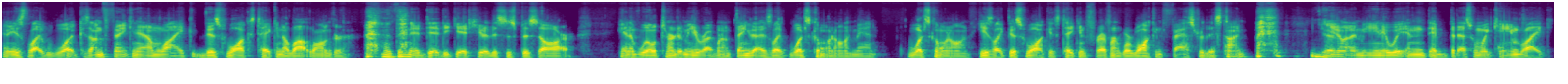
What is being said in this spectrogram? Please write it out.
And he's like, what? Because I'm thinking, I'm like, this walk's taking a lot longer than it did to get here. This is bizarre. And Will turned to me right when I'm thinking that. He's like, what's going on, man? What's going on? He's like, this walk is taking forever and we're walking faster this time. Yeah. You know what I mean? It, and, and but that's when we came like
